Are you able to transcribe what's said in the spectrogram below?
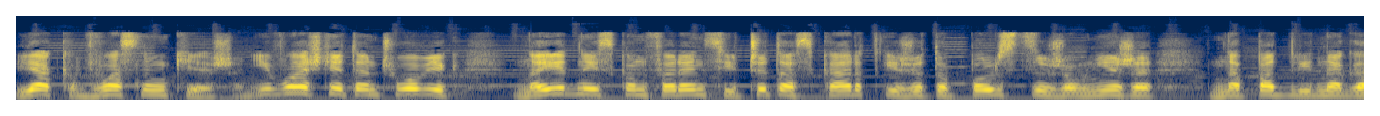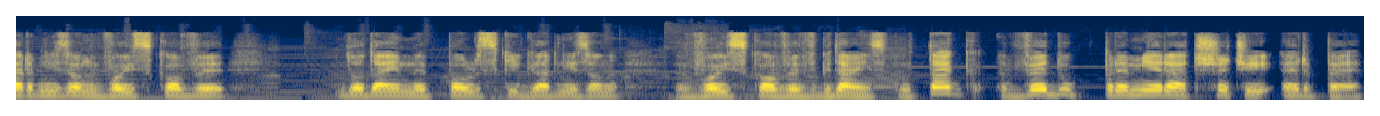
jak własną kieszeń. I właśnie ten człowiek na jednej z konferencji czyta z kartki, że to polscy żołnierze napadli na garnizon wojskowy dodajmy polski garnizon wojskowy w Gdańsku. Tak według premiera III RP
